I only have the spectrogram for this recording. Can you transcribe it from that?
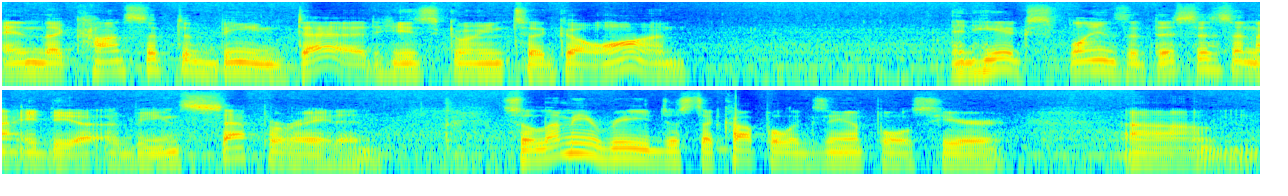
And the concept of being dead, he's going to go on and he explains that this is an idea of being separated. So let me read just a couple examples here. Um,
